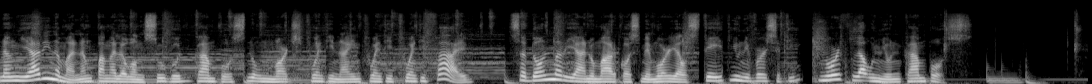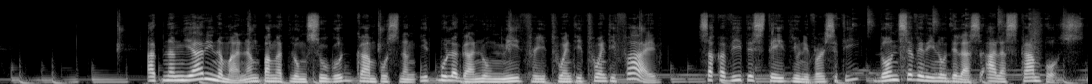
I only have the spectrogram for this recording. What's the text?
Nangyari naman ang pangalawang sugod campus noong March 29, 2025, sa Don Mariano Marcos Memorial State University, North La Union Campus. At nangyari naman ang pangatlong sugod campus ng Itbulaga noong May 3, 2025, sa Cavite State University, Don Severino de las Alas Campus.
